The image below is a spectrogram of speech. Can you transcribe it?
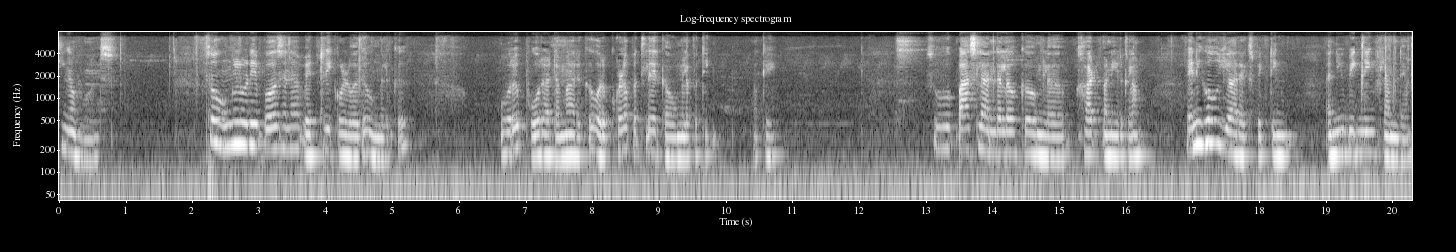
king of wands so உங்களுடைய பர்சனை வெற்றி கொள்வது உங்களுக்கு ஒரு போராட்டமாக இருக்குது ஒரு குழப்பத்தில் இருக்கு அவங்கள பற்றி ஓகே ஸோ பாஸ்டில் அந்தளவுக்கு உங்களை ஹர்ட் பண்ணியிருக்கலாம். Anyhow you are expecting a new beginning from them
